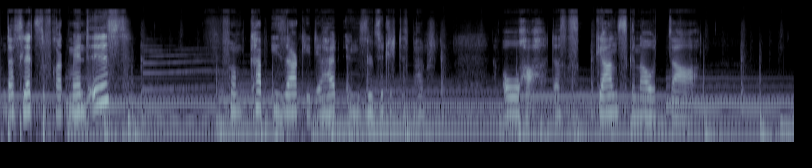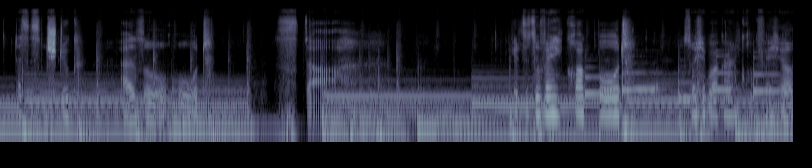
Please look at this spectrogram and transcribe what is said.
Und das letzte Fragment ist vom Kap Isaki, der Halbinsel südlich des Palmstens. Oha, das ist ganz genau da. Das ist ein Stück. Also rot. Star. Gibt es zufällig ein Krogboot? Achso, ich habe gar keinen Krogfächer.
